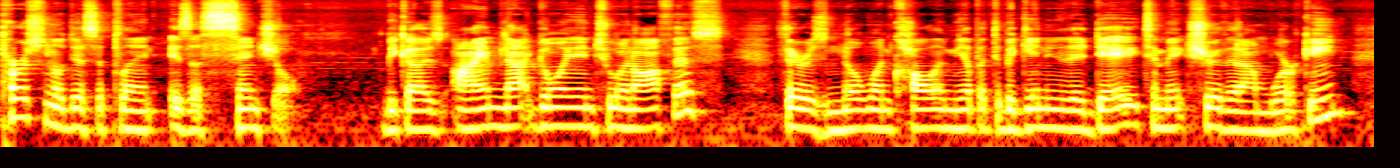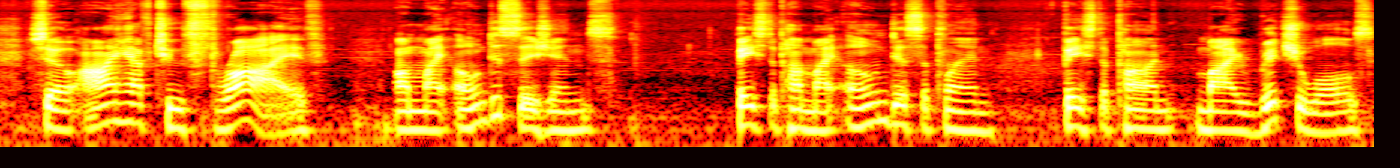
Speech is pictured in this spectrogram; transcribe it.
personal discipline, is essential because I'm not going into an office. There is no one calling me up at the beginning of the day to make sure that I'm working. So I have to thrive on my own decisions based upon my own discipline, based upon my rituals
